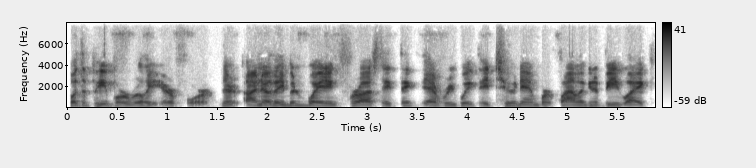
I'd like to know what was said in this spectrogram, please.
what the people are really here for. They're, I know they've been waiting for us. They think every week they tune in, we're finally going to be like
